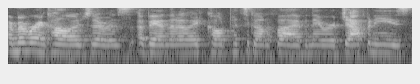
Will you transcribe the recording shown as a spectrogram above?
I remember in college there was a band that I liked called Pizzicato Five, and they were Japanese,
